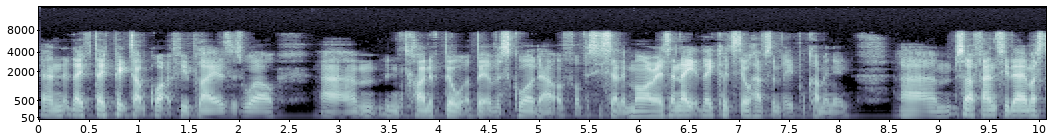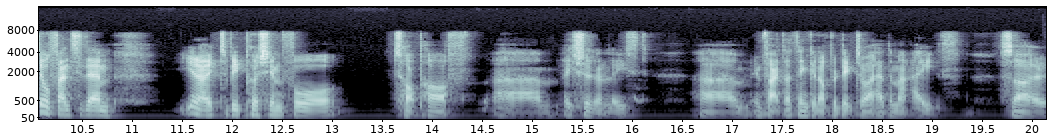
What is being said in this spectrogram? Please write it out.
and they've they've picked up quite a few players as well. Um, and kind of built a bit of a squad out of obviously selling Mahrez, and they, they could still have some people coming in. Um, so I fancy them. I still fancy them, you know, to be pushing for top half. Um, they should at least. Um, in fact, I think in our predictor I had them at eighth. So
